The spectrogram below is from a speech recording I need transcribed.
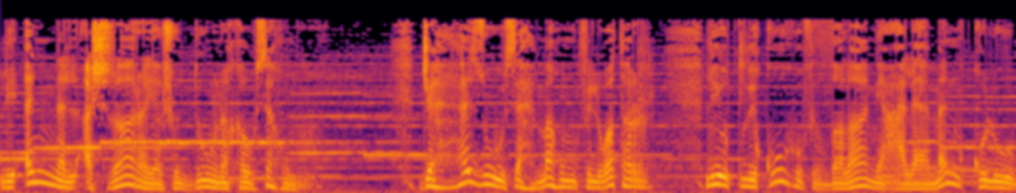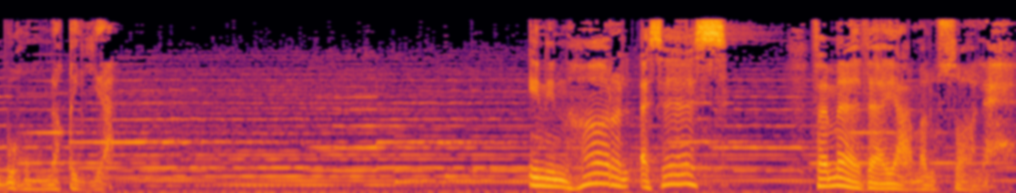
لأن الأشرار يشدون قوسهم. جهزوا سهمهم في الوتر ليطلقوه في الظلام على من قلوبهم نقية. إن انهار الأساس فماذا يعمل الصالح؟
